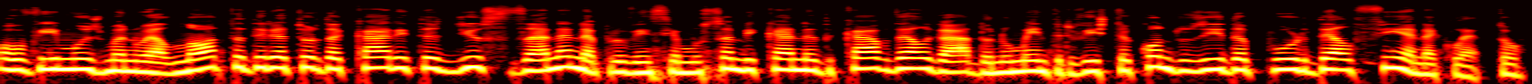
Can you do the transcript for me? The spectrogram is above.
Ouvimos Manuel Nota, diretor da Caritas Diocesana na província moçambicana de Cabo Delgado, numa entrevista conduzida por Delfim Anacleto.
